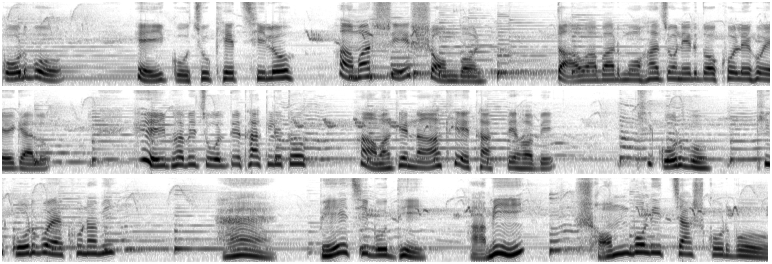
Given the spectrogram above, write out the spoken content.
করব? এই কচু ক্ষেত ছিল আমার শেষ সম্বল। তাও আবার মহাজনের দখলে হয়ে গেল। এইভাবে চলতে থাকলে তো আমাকে না খেয়ে থাকতে হবে। কি করব? কি করব এখন আমি? হ্যাঁ পেয়েছি বুদ্ধি। আমি সম্বলিত চাষ করব।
